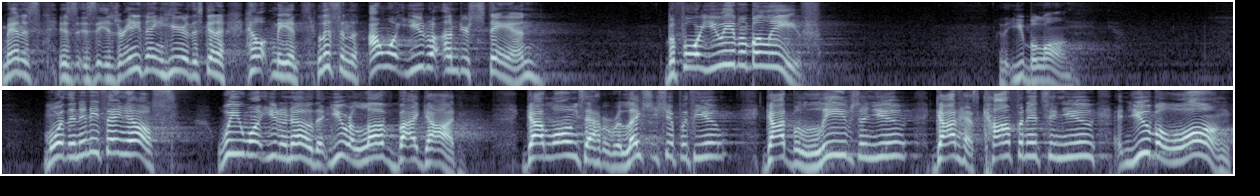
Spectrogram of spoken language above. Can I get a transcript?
Man, is, is, is, is there anything here that's going to help me? And listen, I want you to understand before you even believe that you belong. More than anything else, we want you to know that you are loved by God. God longs to have a relationship with you. God believes in you. God has confidence in you, and you belong.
